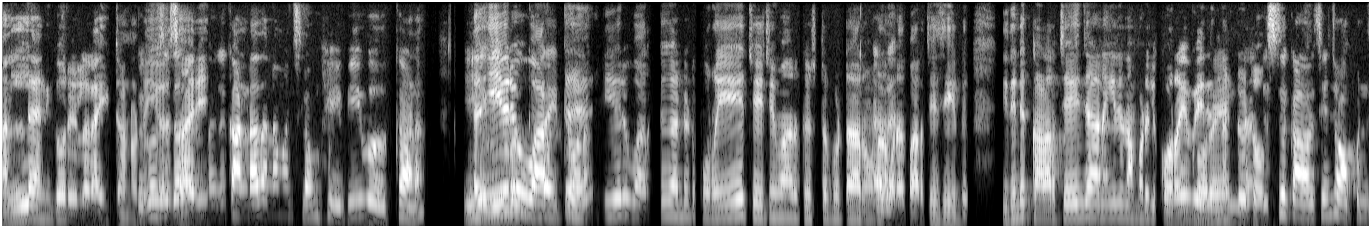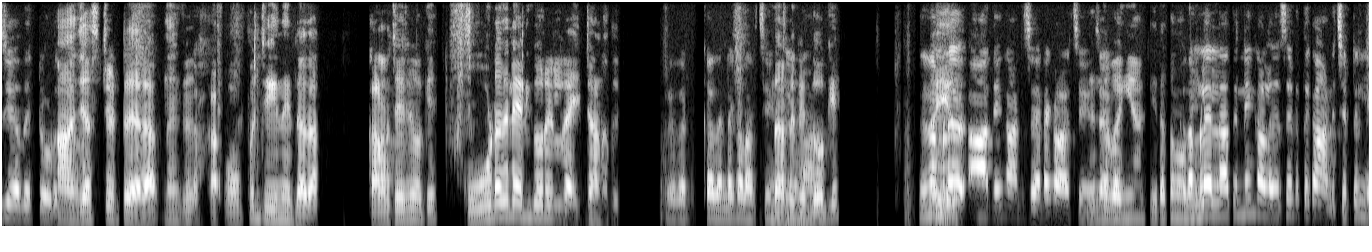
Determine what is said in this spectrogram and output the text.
നല്ല എൻക്വയറി ഉള്ള ലൈറ്റ് ആണ് കേട്ടോ. ഈ ഒരു സാരി. കണ്ടാൽ തന്നെ മനസ്സിലാവും ഹെവി വർക്ക് ആണ്. ഈ ഒരു വർക്ക് ഈ ഒരു വർക്ക് കണ്ടിട്ട് കുറെ ചേച്ചിമാർക്ക് ഇഷ്ടപ്പെട്ടാറുണ്ട്. നമ്മൾ പർച്ചേസ് ചെയ്യുന്നുണ്ട് ഇതിന്റെ കളർ ചേഞ്ച് ആണെങ്കിൽ നമ്മുടെ കുറെ വരുന്നുണ്ട് കളർ ചേഞ്ച് ഓപ്പൺ ചെയ്യാതെ ഇട്ട് ആ ജസ്റ്റ് ഇട്ട് തരാം. നിങ്ങൾക്ക് ഓപ്പൺ ചെയ്യുന്നില്ല. അതാ കളർ ചേഞ്ച് നോക്കി കൂടുതൽ എൻക്വയറി ലൈറ്റ് ആണത്. ഇതൊക്കെ അതിന്റെ കളർ ചേഞ്ച് നോക്കി നമ്മൾ ആദ്യം കാണിച്ചതിന്റെ കളർ ചേഞ്ച് നമ്മൾ എല്ലാത്തിന്റെയും കളേഴ്സ് എടുത്ത് കാണിച്ചിട്ടില്ല.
